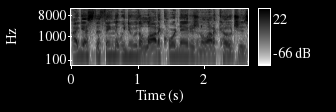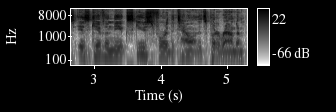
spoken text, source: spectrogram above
I guess, the thing that we do with a lot of coordinators and a lot of coaches is give them the excuse for the talent that's put around them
